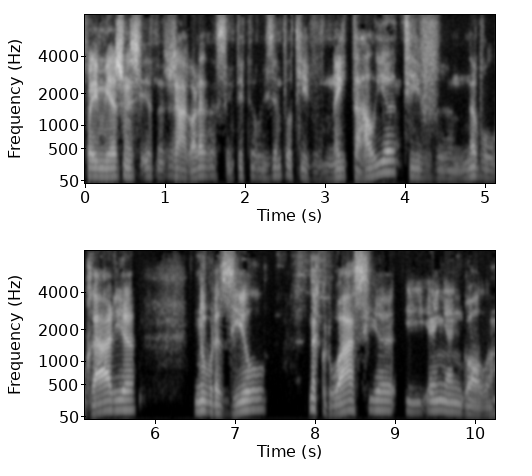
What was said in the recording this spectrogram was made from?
Foi mesmo, já agora, assim, título exemplo, eu estive na Itália, estive na Bulgária, no Brasil, na Croácia e em Angola.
